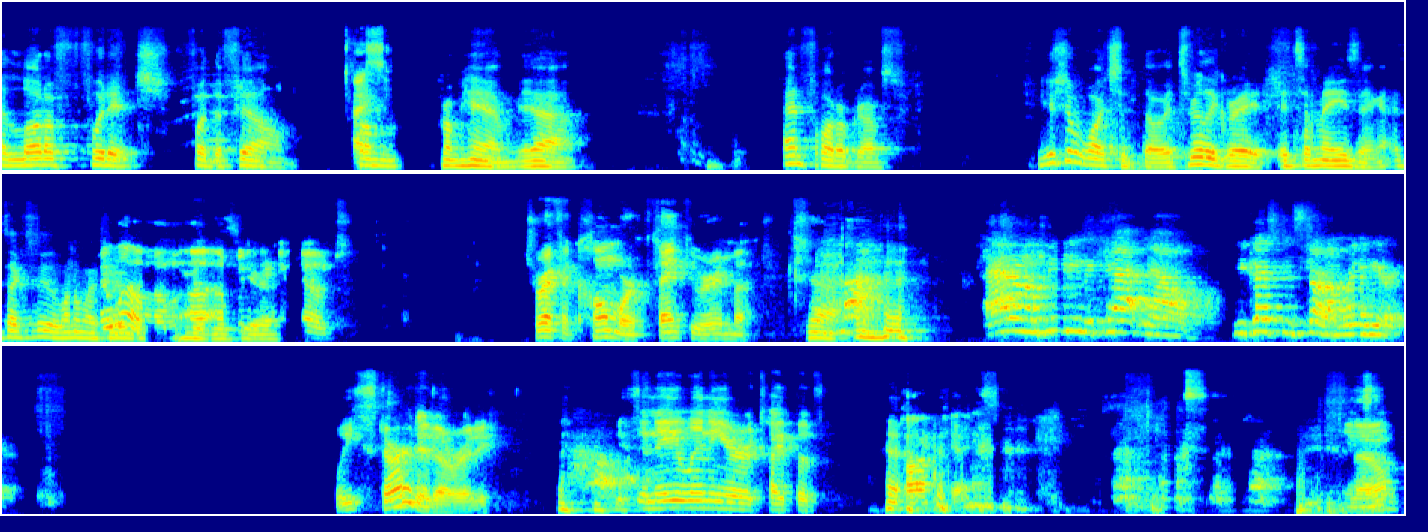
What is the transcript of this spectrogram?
a lot of footage for the film from from him. Yeah, and photographs. You should watch it though. It's really great. It's amazing. It's actually one of my I favorite will. I'll, I'll this year. note. Terrific homework. Thank you very much. Yeah. Adam, I'm feeding the cat now. You guys can start. I'm right here. We started already. It's an alinear type of podcast. you know.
